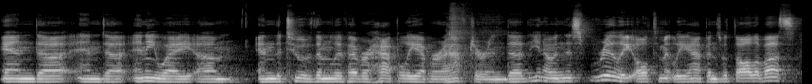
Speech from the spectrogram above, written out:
and uh, and anyway, um, and the two of them live ever happily ever after, and you know, and this really ultimately happens with all of us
